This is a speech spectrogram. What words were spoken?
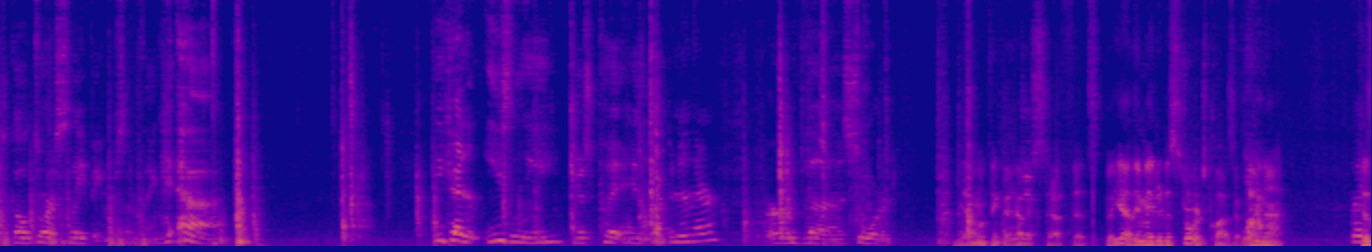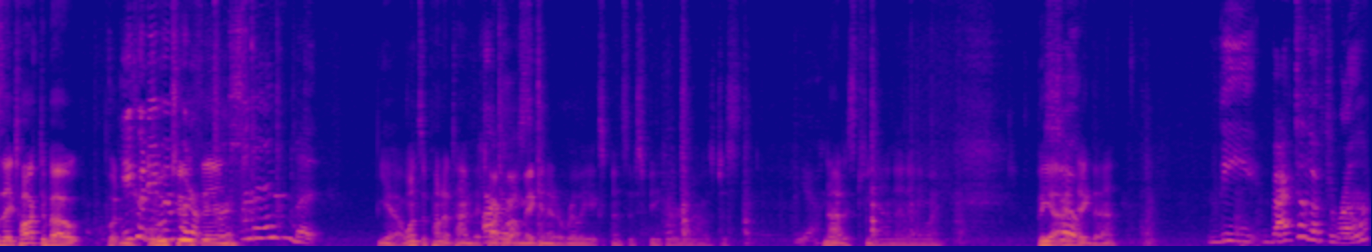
Skeletor sleeping or something. Yeah. he can easily just put his weapon in there or the sword. Yeah, I don't think they have a stuff fits, but yeah, they made it a storage closet. Why Yeah. not? Because they talked about putting could even put a Bluetooth in. person in, but Yeah, once upon a time they talked about making it a really expensive speaker, and I was just yeah. not as keen on it anyway. But yeah, I dig that. The back to the throne,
